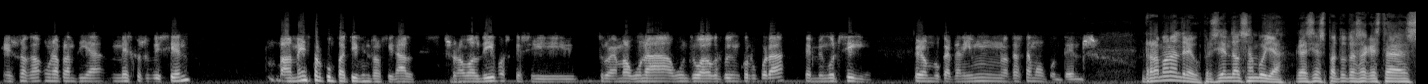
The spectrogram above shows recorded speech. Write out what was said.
és una, una plantilla més que suficient, almenys per competir fins al final. Això no vol dir pues, que si trobem alguna, algun jugador que es pugui incorporar, benvingut sigui però amb el que tenim nosaltres estem molt contents. Ramon Andreu, president del Sant Boià, gràcies per totes aquestes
